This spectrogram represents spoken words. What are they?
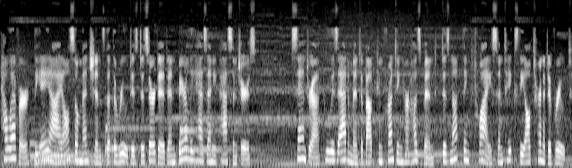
However, the AI also mentions that the route is deserted and barely has any passengers. Sandra, who is adamant about confronting her husband, does not think twice and takes the alternative route.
